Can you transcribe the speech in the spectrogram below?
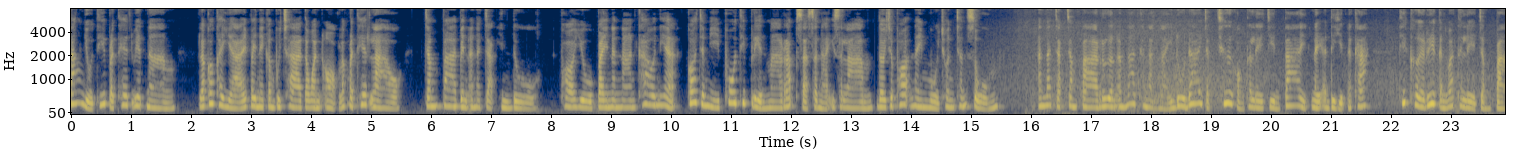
ตั้งอยู่ที่ประเทศเวียดนาม แล้วก็ขยายไปในกัมพูชาตะวันออกและประเทศลาวจำปาเป็นอาณาจักรฮินดู พออยู่ไปนานๆเข้าเนี่ยก็จะมีผู้ที่เปลี่ยนมารับศาสนาอิสลาม โดยเฉพาะในหมู่ชนชั้นสูงอาณาจักรจำปาเรืองอำนาจขนาดไหนดูได้จากชื่อของทะเลจีนใต้ในอดีตนะคะ ที่เคยเรียกกันว่าทะเลจำปา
